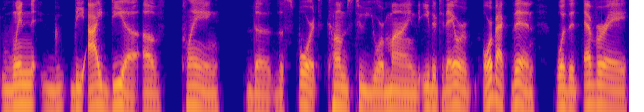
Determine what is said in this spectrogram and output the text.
when g- the idea of playing the the sport comes to your mind, either today or or back then. Was it ever a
